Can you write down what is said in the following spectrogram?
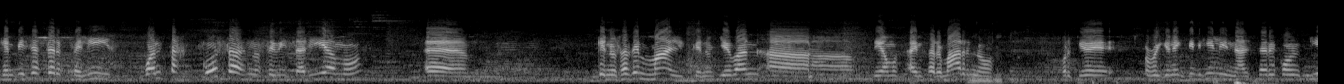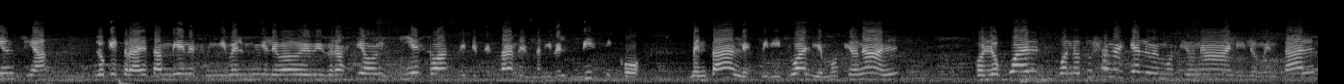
que empiece a ser feliz. ¿Cuántas cosas nos evitaríamos? Eh, que nos hacen mal, que nos llevan a, digamos, a enfermarnos, porque Reconnective Healing, al ser conciencia, lo que trae también es un nivel muy elevado de vibración y eso hace que te sanes a nivel físico, mental, espiritual y emocional, con lo cual cuando tú sanas ya lo emocional y lo mental,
